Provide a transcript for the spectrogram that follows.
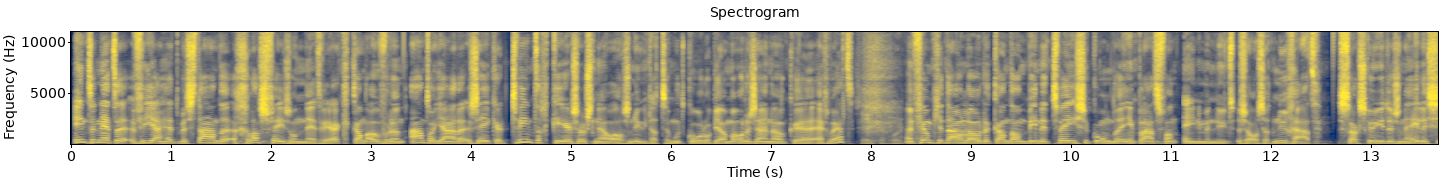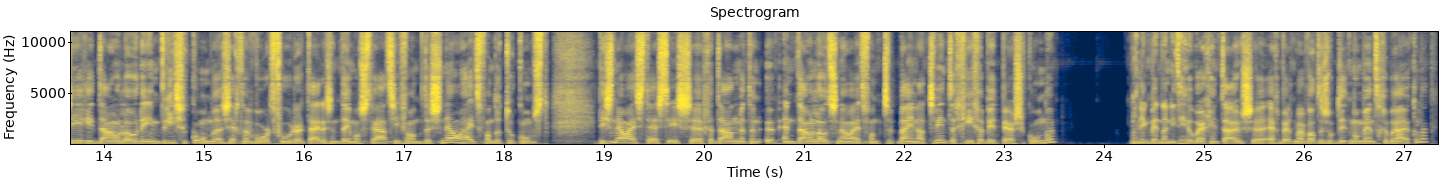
Internetten via het bestaande glasvezelnetwerk kan over een aantal jaren zeker 20 keer zo snel als nu. Dat moet koren op jouw molen zijn ook, uh, Egbert. Zeker, een filmpje downloaden kan dan binnen 2 seconden in plaats van 1 minuut zoals het nu gaat. Straks kun je dus een hele serie downloaden in 3 seconden, zegt een woordvoerder tijdens een demonstratie van de snelheid van de toekomst. Die snelheidstest is uh, gedaan met een up- en downloadsnelheid van bijna 20 gigabit per seconde. En ik ben daar niet heel erg in thuis, uh, Egbert, maar wat is op dit moment gebruikelijk?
